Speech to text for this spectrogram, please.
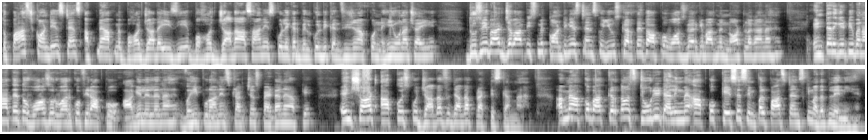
तो पास्ट कॉन्टिन्यूस टेंस अपने आप में बहुत ज़्यादा ईजी है, बहुत ज़्यादा आसान है, इसको लेकर बिल्कुल भी कंफ्यूजन आपको नहीं होना चाहिए। दूसरी बात, जब आप इसमें कॉन्टिन्यूस टेंस को यूज़ करते हैं तो आपको वॉज़ वेयर के बाद में नॉट लगाना है। इंटरगेटिव बनाते हैं तो वॉज़ और वर्क को फिर आपको आगे ले लेना है। वही पुराने स्ट्रक्चर्स पैटर्न है आपके। इन शॉर्ट, आपको इसको ज़्यादा से ज़्यादा प्रैक्टिस करना है। अब मैं आपको बात करता हूँ, स्टोरी टेलिंग में आपको कैसे सिंपल पास्ट टेंस की मदद लेनी है।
